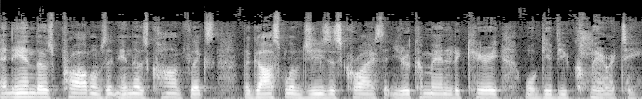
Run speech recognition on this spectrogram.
And in those problems and in those conflicts, the gospel of Jesus Christ that you're commanded to carry will give you clarity.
